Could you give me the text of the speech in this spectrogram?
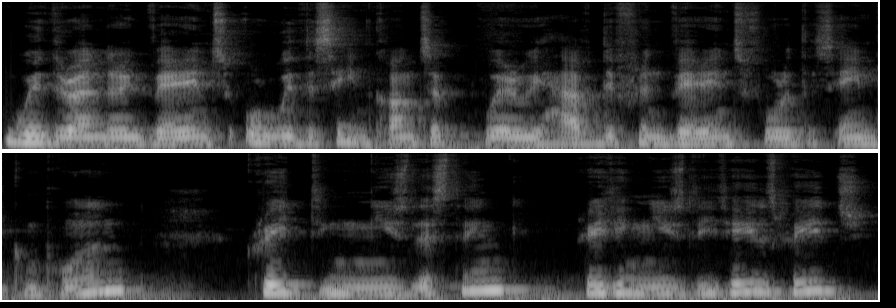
with rendering variants or with the same concept where we have different variants for the same component, creating news listing, creating news details page,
